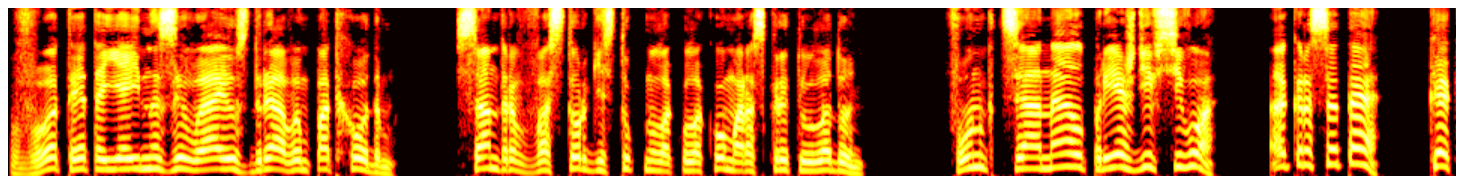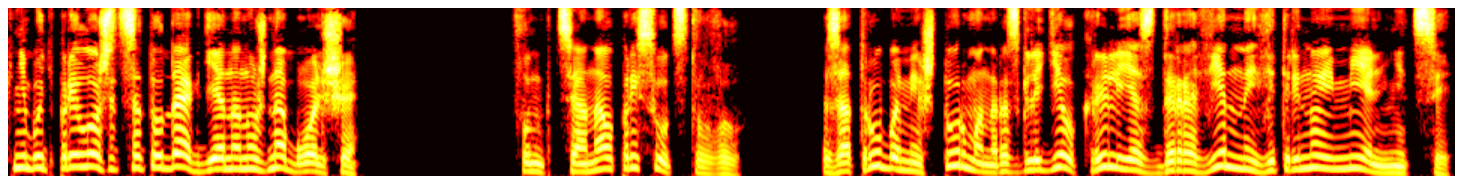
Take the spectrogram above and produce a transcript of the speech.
«Вот это я и называю здравым подходом!» Сандра в восторге стукнула кулаком о раскрытую ладонь. «Функционал прежде всего, а красота как-нибудь приложится туда, где она нужна больше». Функционал присутствовал. За трубами штурман разглядел крылья здоровенной ветряной мельницы,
